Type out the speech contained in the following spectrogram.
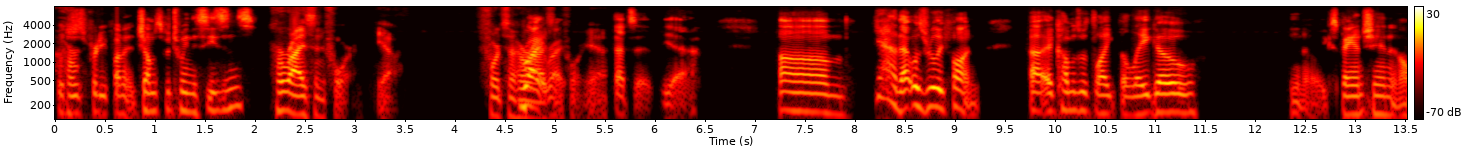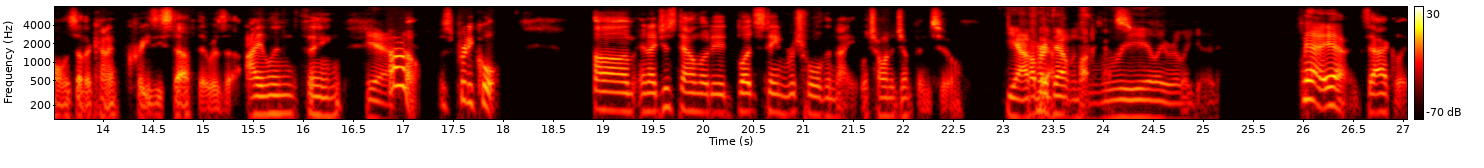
which Hor- is pretty fun. It jumps between the seasons. Horizon 4. Yeah. Forza Right, Horizon right. 4. Yeah. That's it. Yeah. Um. Yeah, that was really fun. Uh, it comes with like the Lego, you know, expansion and all this other kind of crazy stuff. There was an island thing. Yeah, I don't know. It was pretty cool. Um, and I just downloaded Bloodstained Ritual of the Night, which I want to jump into. Yeah, I've Probably heard that one's podcast. really really good. Yeah, yeah, exactly.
